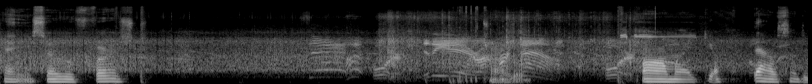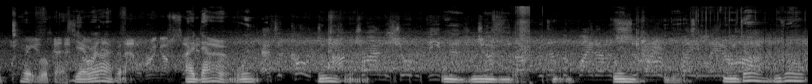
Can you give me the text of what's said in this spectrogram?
Okay, so first Porter to the air on Triangle. first down. Porter. Oh my god, that was such a terrible pass. Yeah, we're not gonna. That'll bring up I doubt it. Win. As a coach, We need to We need to enough for them to fight on win this. play If later we don't, we don't.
